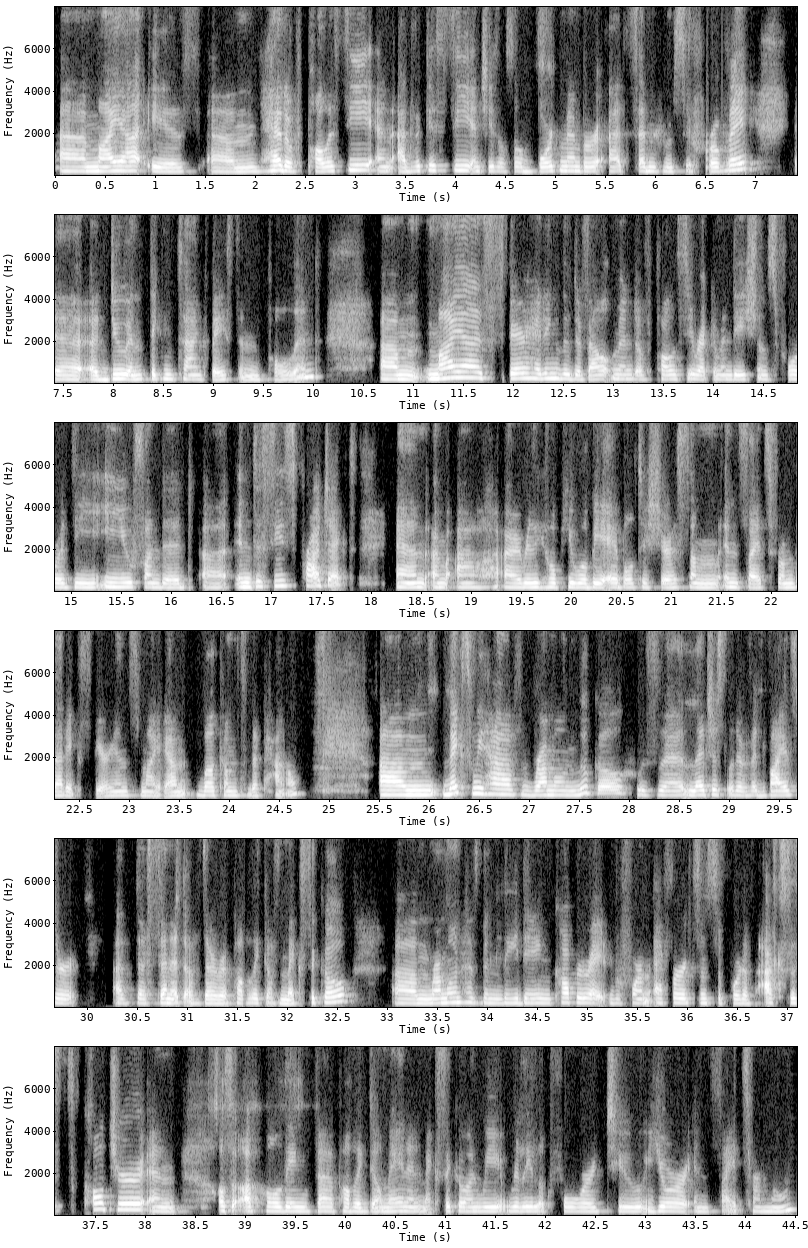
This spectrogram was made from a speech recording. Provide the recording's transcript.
Uh, Maya is um, head of policy and advocacy, and she's also a board member at Centrum Cyfrowe, a do and think tank based in Poland. Um, Maya is spearheading the development of policy recommendations for the EU-funded uh, indices project, and uh, I really hope you will be able to share some insights from that experience. Um, welcome to the panel. Um, next, we have Ramon Luco, who's the legislative advisor at the Senate of the Republic of Mexico. Um, Ramon has been leading copyright reform efforts in support of access to culture and also upholding the public domain in Mexico. And we really look forward to your insights, Ramon.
